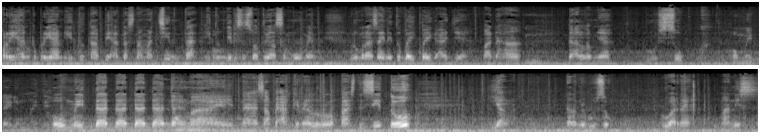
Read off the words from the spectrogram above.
keperihan-keperihan itu tapi atas nama cinta itu Oh. menjadi sesuatu yang semu, men. Lu merasain itu baik-baik aja, padahal Hmm. dalamnya busuk. homemade dynamite ya Homemade dada dada Dynamite. Nah, sampai akhirnya lu lepas di situ yang dalamnya busuk, luarnya manis.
